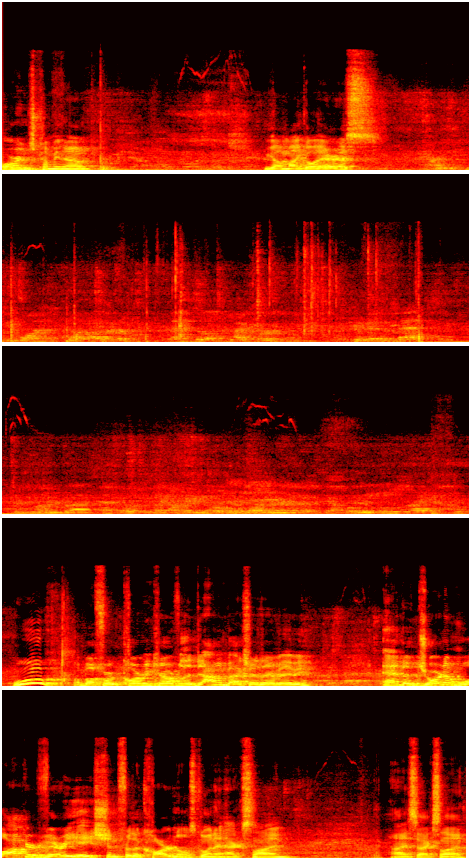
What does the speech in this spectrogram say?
Orange coming up. We got Michael Harris. Woo! I'm about for Corbin Carroll for the Diamondbacks right there, baby. And a Jordan Walker variation for the Cardinals going to X line. Nice X line.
